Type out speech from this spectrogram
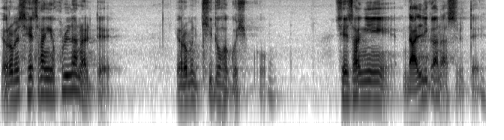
여러분 세상이 혼란할 때 여러분 기도하고 싶고 세상이 난리가 났을 때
